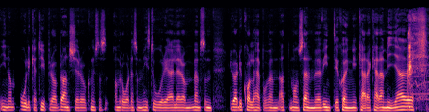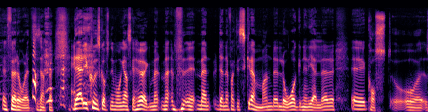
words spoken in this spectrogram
inom olika typer av branscher och kunskapsområden som historia eller om vem som, du hade ju kollat här på vem, att Måns Zelmerlöw inte sjöng Cara Cara Mia eh, förra året till exempel. Där är ju kunskapsnivån ganska hög men, men, men, den är faktiskt skrämmande låg när det gäller eh, kost och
